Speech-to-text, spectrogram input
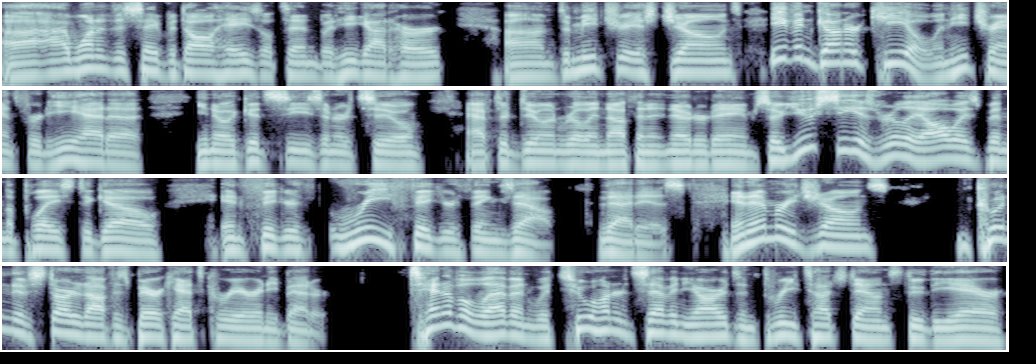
uh, I wanted to say Vidal Hazelton, but he got hurt. Um, Demetrius Jones, even Gunner Kiel when he transferred, he had a you know a good season or two after doing really nothing at Notre Dame. So UC has really always been the place to go and figure refigure things out. That is, and Emory Jones couldn't have started off his Bearcats career any better. 10 of 11 with 207 yards and three touchdowns through the air.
